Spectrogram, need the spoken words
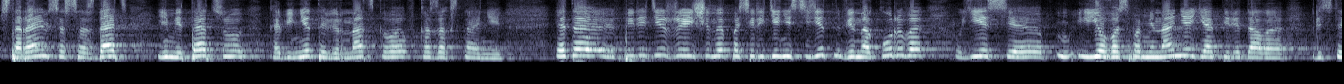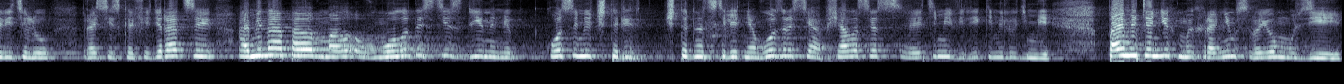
стараемся создать имитацию кабинета Вернадского в Казахстане. Это впереди женщина, посередине сидит Винокурова. Есть э, ее воспоминания, я передала представителю Российской Федерации. Амина в молодости с длинными косами в 14-летнем возрасте общалась с этими великими людьми. Память о них мы храним в своем музее.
